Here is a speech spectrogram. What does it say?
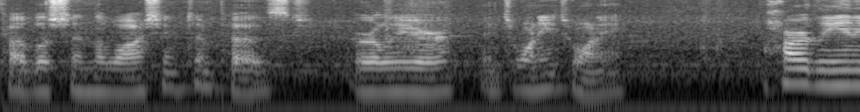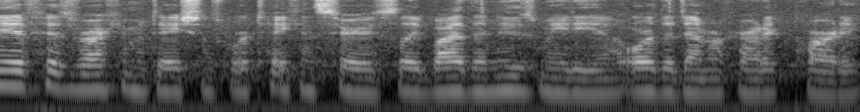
published in the Washington Post earlier in 2020. Hardly any of his recommendations were taken seriously by the news media or the Democratic Party.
